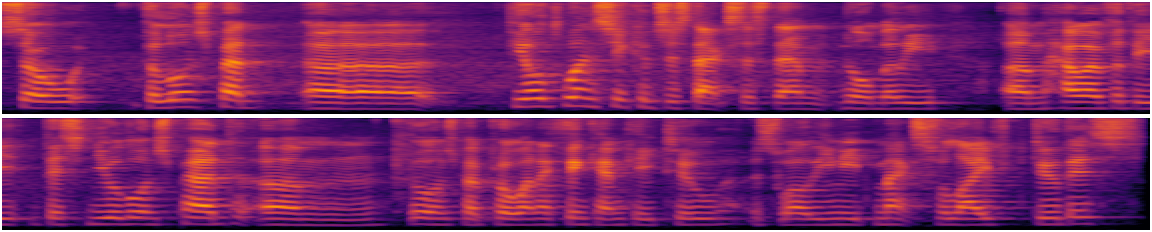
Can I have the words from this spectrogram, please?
So the Launchpad, uh, the old ones, you could just access them normally. Um, however, the, this new Launchpad, um, the Launchpad Pro and I think MK2 as well, you need Max for Live to do this.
